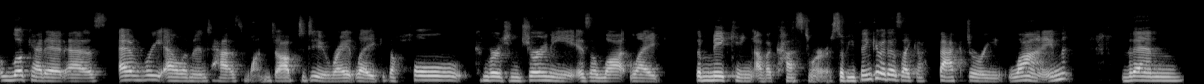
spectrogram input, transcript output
look at it as every element has one job to do, right? Like the whole conversion journey is a lot like the making of a customer. So if you think of it as like a factory line, then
